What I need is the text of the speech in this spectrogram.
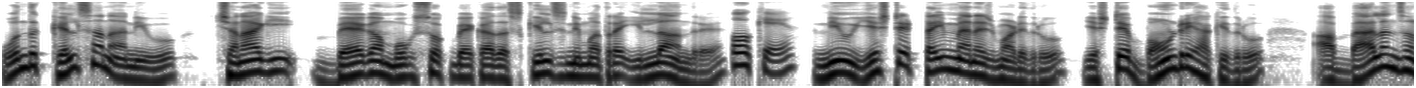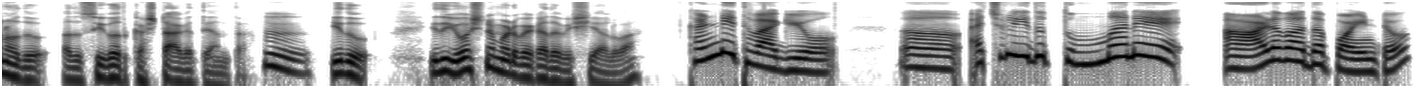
ಒಂದು ಕೆಲಸನ ನೀವು ಚೆನ್ನಾಗಿ ಬೇಗ ಮುಗಿಸೋಕ್ ಬೇಕಾದ ಸ್ಕಿಲ್ಸ್ ನಿಮ್ಮ ಹತ್ರ ಇಲ್ಲ ಅಂದ್ರೆ ಓಕೆ. ನೀವು ಎಷ್ಟೇ ಟೈಮ್ ಮ್ಯಾನೇಜ್ ಮಾಡಿದ್ರು ಎಷ್ಟೇ ಬೌಂಡ್ರಿ ಹಾಕಿದ್ರು ಆ ಬ್ಯಾಲೆನ್ಸ್ ಅನ್ನೋದು ಅದು ಸಿಗೋದು ಕಷ್ಟ ಆಗುತ್ತೆ ಅಂತ. ಇದು ಇದು ಯೋಚನೆ ಮಾಡಬೇಕಾದ ವಿಷಯ ಅಲ್ವಾ? ಖಂಡಿತವಾಗಿಯೂ. ಆಕ್ಚುಲಿ ಇದು ತುಂಬಾನೇ ಆಳವಾದ ಪಾಯಿಂಟು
